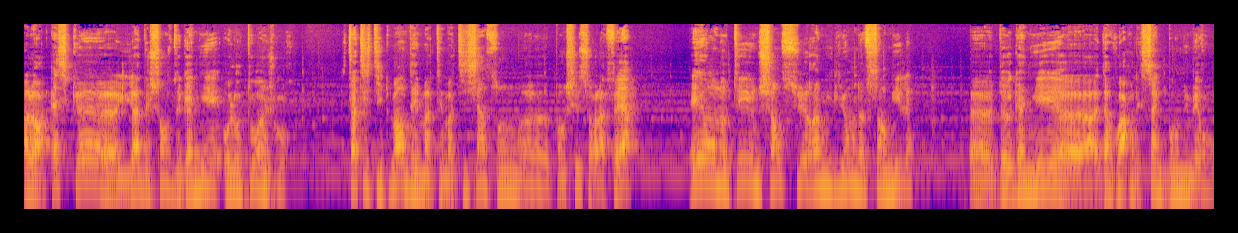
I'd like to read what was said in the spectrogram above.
Alors, est-ce qu'il y a des chances de gagner au loto un jour? Statistiquement, des mathématiciens sont euh, penchés sur l'affaire et ont noté une chance sur 1 900 000 euh, de gagner, euh, d'avoir les 5 bons numéros,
